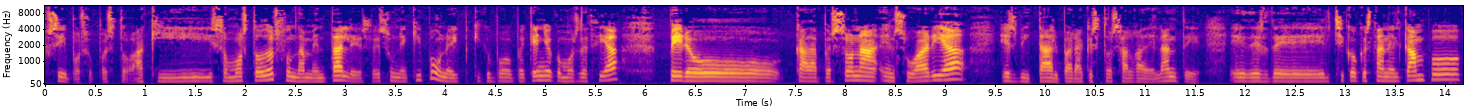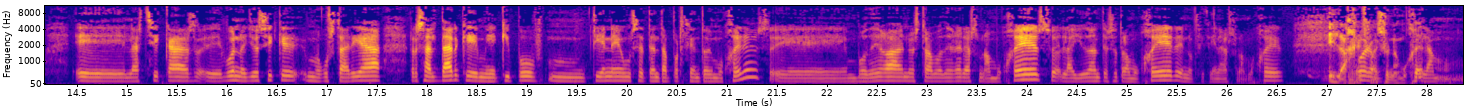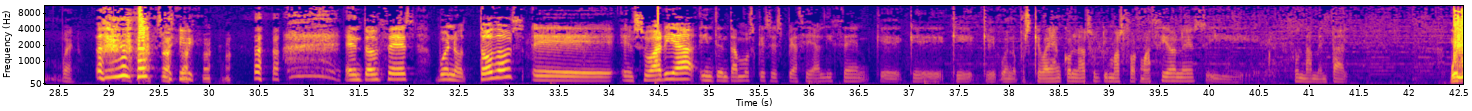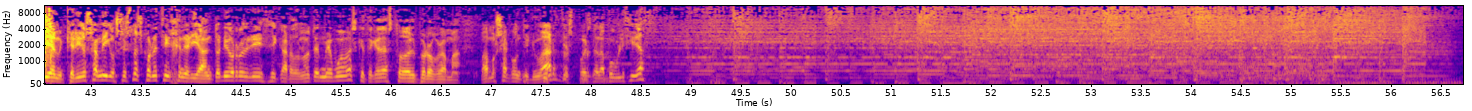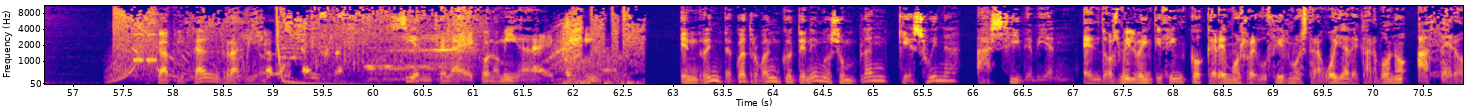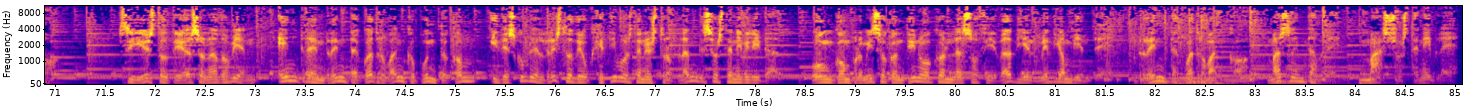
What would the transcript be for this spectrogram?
Sí, por supuesto. Aquí somos todos fundamentales. Es un equipo, un equipo pequeño, como os decía, pero cada persona en su área es vital para que esto salga adelante. Eh, desde el chico que está en el campo, eh, las chicas. Eh, bueno, yo sí que me gustaría resaltar que mi equipo mm, tiene un 70% de mujeres. en bodega, nuestra bodeguera es una mujer, el ayudante es otra mujer, en oficina es una mujer. Y la jefa es una mujer. bueno, sí. Entonces, bueno, todos eh, en su área intentamos que se especialicen, que, que, bueno, pues que vayan con las últimas formaciones y fundamental. Muy bien, queridos amigos, esto es Conecta Ingeniería. Antonio Rodríguez Ricardo, no te me muevas que te quedas todo el programa. Vamos a continuar después de la publicidad. Capital Radio. Siente la economía. En Renta 4 Banco tenemos un plan que suena así de bien. En 2025 queremos reducir nuestra huella de carbono a cero. Si esto te ha sonado bien, entra en renta4banco.com y descubre el resto de objetivos de nuestro plan de sostenibilidad. Un compromiso continuo con la sociedad y el medio ambiente. Renta 4 Banco. Más rentable, más sostenible.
